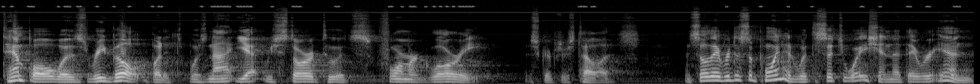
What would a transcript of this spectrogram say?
temple was rebuilt, but it was not yet restored to its former glory, the scriptures tell us. And so they were disappointed with the situation that they were in.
